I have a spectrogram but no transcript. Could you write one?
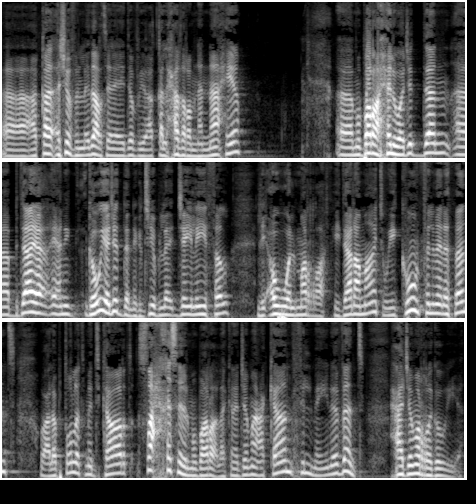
آه، أقل أشوف إن إدارة ال AEW أقل حذرا من هالناحية. آه، مباراة حلوة جدا. آه، بداية يعني قوية جدا إنك تجيب جاي ليثل لأول مرة في داينامايت ويكون في ال main event وعلى بطولة mid-card. صح خسر المباراة لكن يا جماعة كان في ال main event. حاجة مرة قوية.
